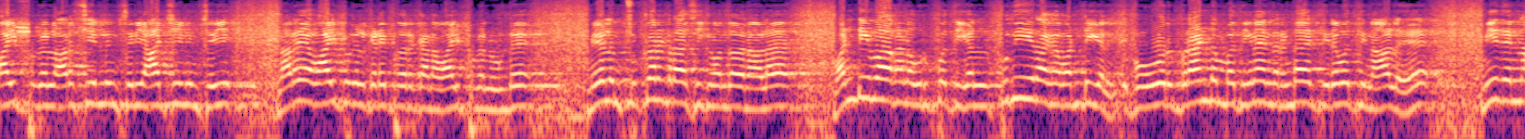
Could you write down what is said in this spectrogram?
வாய்ப்புகள் அரசியலிலும் சரி ஆட்சியிலும் சரி நிறைய வாய்ப்புகள் கிடைப்பதற்கான வாய்ப்புகள் உண்டு. மேலும் சுக்கரன் ராசிக்கு வந்ததுனால வண்டி வாகன உற்பத்திகள் புதிய ரக வண்டிகள் இப்போ ஒவ்வொரு பிராண்டும் பார்த்தீங்கன்னா இந்த ரெண்டாயிரத்தி இருபத்தி நாலு மீது என்ன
